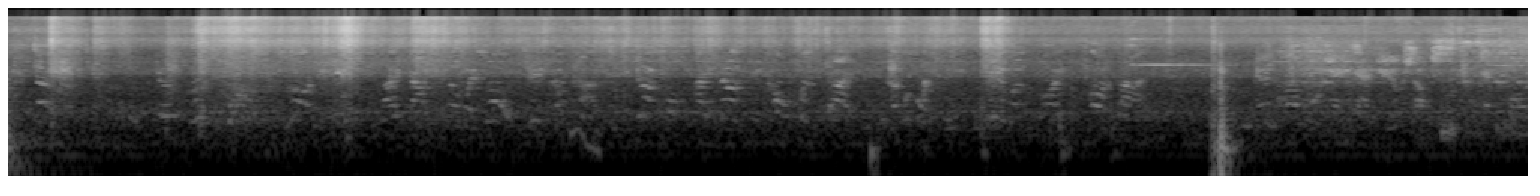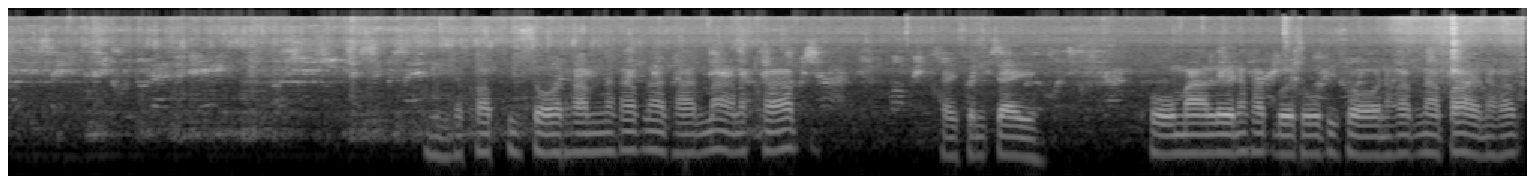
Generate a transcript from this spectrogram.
นี่นะครับพี่โซทำนะครับ น่าทานมากนะครับ ใครสนใจโทรมาเลยนะครับ เบอร์โทรพี่โซนะครับ หน้าป้ายนะครับ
